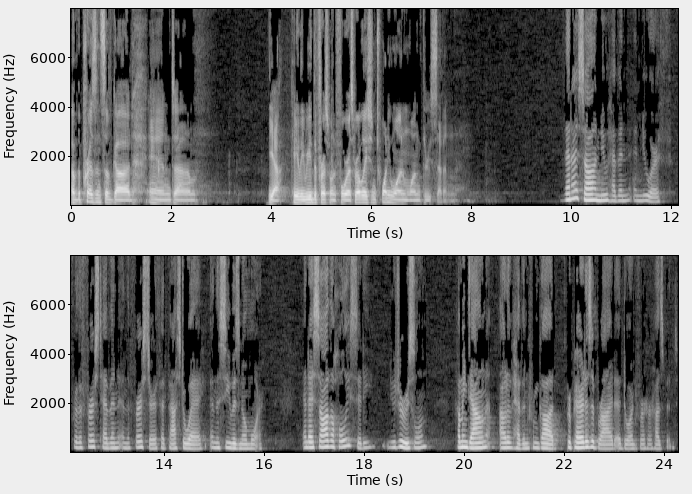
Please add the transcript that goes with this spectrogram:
of the presence of God. And um, yeah, Kaylee, read the first one for us Revelation 21 1 through 7. Then I saw a new heaven and new earth, for the first heaven and the first earth had passed away, and the sea was no more. And I saw the holy city, New Jerusalem, coming down out of heaven from God, prepared as a bride adorned for her husband.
